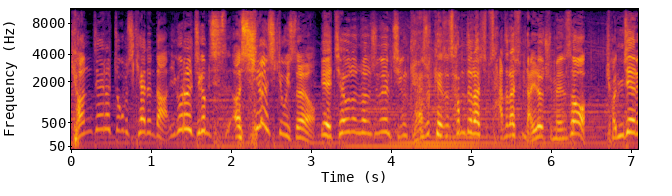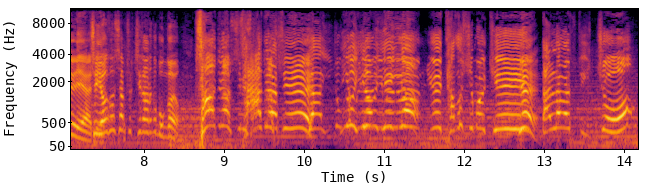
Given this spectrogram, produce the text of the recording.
견제를 조금씩 해야 된다. 이거를 지금 시- 어, 실현시키고 있어요. 예, 최호준 선수는 지금 계속해서 3드랍십, 4드랍십 날려주면서 견제를 해야 지금 돼요. 6시 앞쪽 지나가는 거 뭔가요? 4드랍십! 4드랍십! 야, 이 정도 이거 이러면 얘기가 예, 5시 멀티 예. 날아갈 수도 있죠.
